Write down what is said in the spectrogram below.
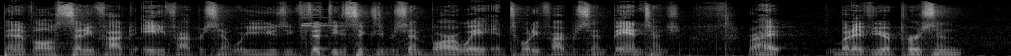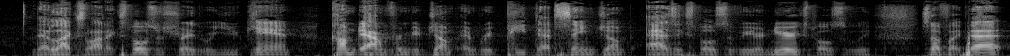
that involves 75 to 85%, where you're using 50 to 60% bar weight and 25% band tension, right? But if you're a person that lacks a lot of explosive strength, where you can't come down from your jump and repeat that same jump as explosively or near explosively, stuff like that,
